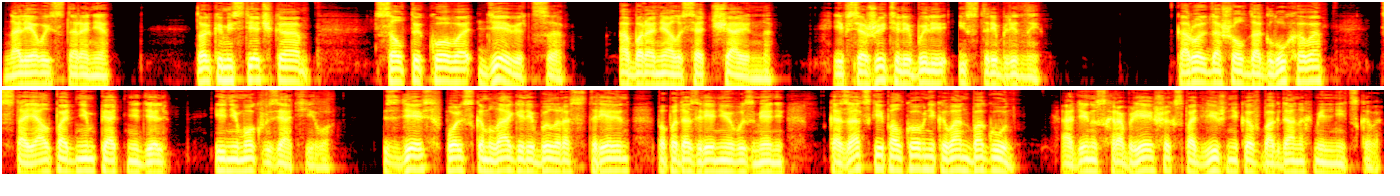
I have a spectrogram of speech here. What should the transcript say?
на левой стороне. Только местечко Салтыкова-Девица оборонялось отчаянно, и все жители были истреблены. Король дошел до Глухова, стоял под ним пять недель и не мог взять его. Здесь, в польском лагере, был расстрелян по подозрению в измене казацкий полковник Иван Багун, один из храбрейших сподвижников Богдана Хмельницкого.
